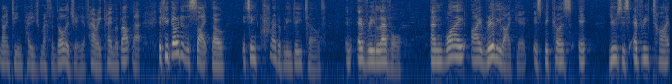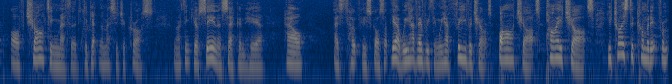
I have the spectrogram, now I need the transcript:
19 page methodology of how he came about that. If you go to the site, though, it's incredibly detailed in every level. And why I really like it is because it uses every type of charting method to get the message across. And I think you'll see in a second here how as hopefully scores up, yeah, we have everything. We have fever charts, bar charts, pie charts. He tries to come at it from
